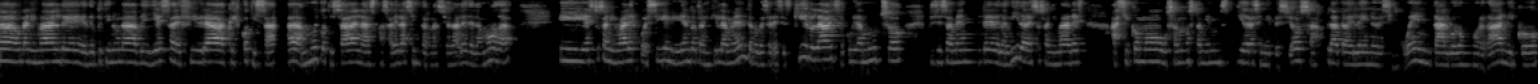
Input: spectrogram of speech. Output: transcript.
animal de, que tiene una belleza de fibra que es cotizada, muy cotizada en las pasarelas internacionales de la moda y estos animales pues siguen viviendo tranquilamente porque se les esquirla y se cuida mucho precisamente de la vida de esos animales, así como usamos también piedras semipreciosas, plata de ley 950, algodón orgánico,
